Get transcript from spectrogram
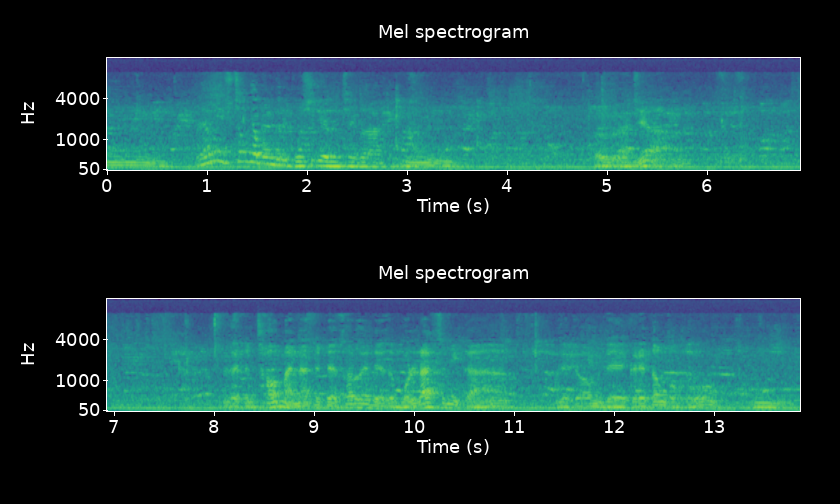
음, 형님 시청자분들이 보시기에는 제가 음. 어, 아니야 그러니까 좀 처음 만났을 때 서로에 대해서 몰랐으니까 이제 좀 이제 그랬던 거고. 음.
